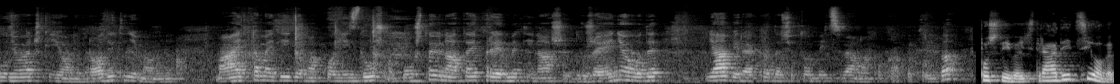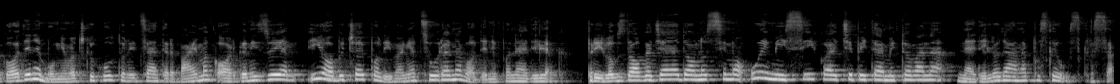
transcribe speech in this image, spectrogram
bunjevački i onim roditeljima, onim majkama i didama koji izdušno puštaju na taj predmet i naše druženje ovde, ja bih rekla da će to biti sve onako kako treba. Poštivajući tradiciju, ove godine Bunjevački kulturni centar Bajmak organizuje i običaj polivanja cura na vodeni ponediljak. Prilog s događaja donosimo u emisiji koja će biti emitovana nedelju dana posle Uskrsa.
